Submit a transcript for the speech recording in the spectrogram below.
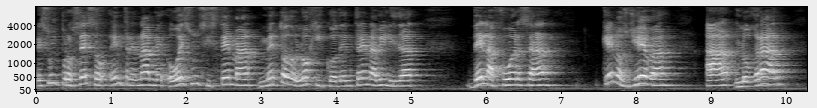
es un proceso entrenable o es un sistema metodológico de entrenabilidad de la fuerza que nos lleva a lograr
